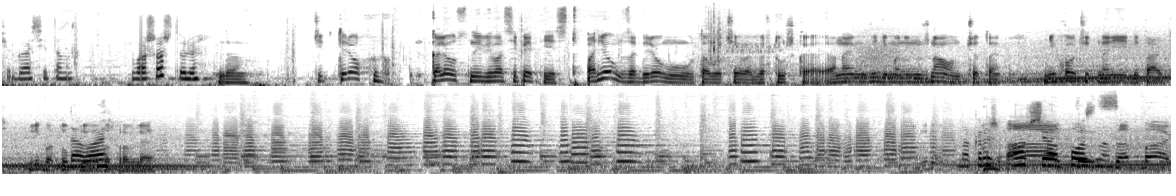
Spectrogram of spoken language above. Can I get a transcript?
Нифига себе там. Ваша что ли? Да. Четырехколесный велосипед есть. Пойдем заберем у того чела вертушка. Она ему, видимо, не нужна, он что-то не хочет на ней летать. Либо топливо Давай. заправляет. На крыше. А, все, Ай, поздно. Ты собака,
